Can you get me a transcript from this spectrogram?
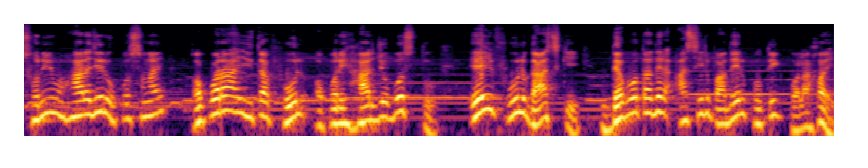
শনি মহারাজের উপাসনায় অপরাজিতা ফুল, অপরিহার্য বস্তু। এই ফুল গাছকে দেবতাদের আশীর্বাদের প্রতীক বলা হয়।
